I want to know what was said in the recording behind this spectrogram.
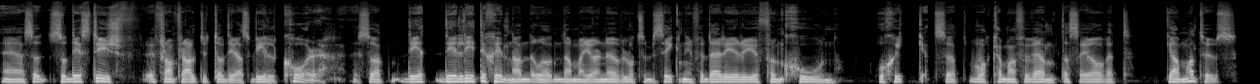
Eh, så, så det styrs framförallt av deras villkor. Så att det, det är lite skillnad när man gör en överlåtelsebesiktning, för där är det ju funktion och skicket. Så att vad kan man förvänta sig av ett gammalt hus?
